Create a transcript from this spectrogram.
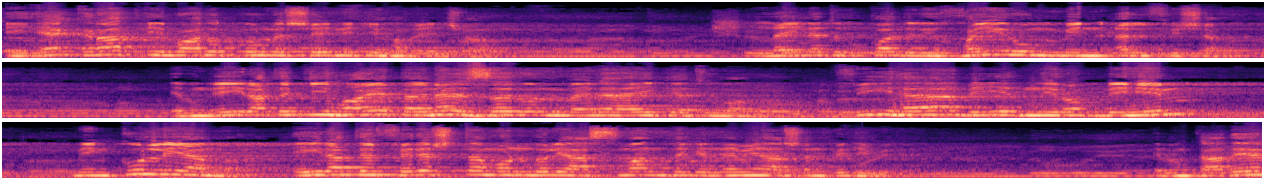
এই এক রাত ইবাদত করলে সেই নেকি হবে মিন এবং এই রাতে কি হয়? এই রাতে ফেরেশতা মণ্ডলী আসমান থেকে নেমে আসেন পৃথিবীতে। এবং তাদের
